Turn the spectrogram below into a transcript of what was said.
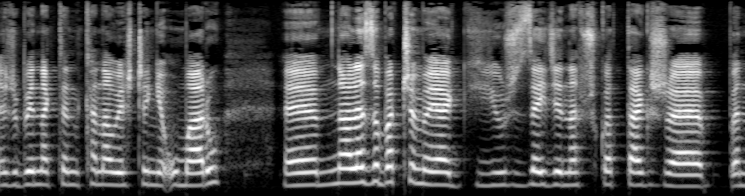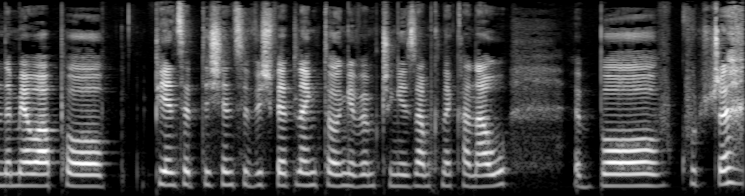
żeby jednak ten kanał jeszcze nie umarł. E, no ale zobaczymy, jak już zejdzie na przykład tak, że będę miała po 500 tysięcy wyświetleń, to nie wiem, czy nie zamknę kanału, bo kurczę,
